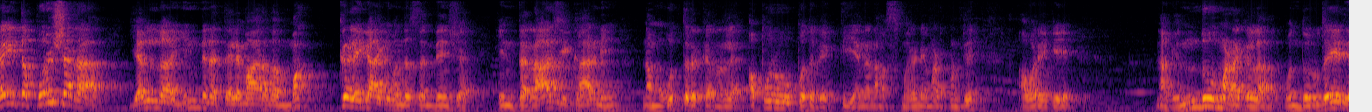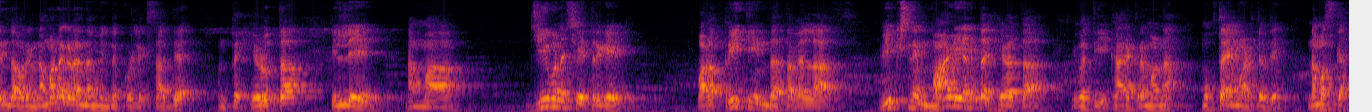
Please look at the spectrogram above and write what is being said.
ರೈತ ಪುರುಷರ, ಎಲ್ಲ ಇಂದಿನ ತಲೆಮಾರದ ಮಕ್ಕಳಿಗಾಗಿ ಒಂದು ಸಂದೇಶ. ಇಂಥ ರಾಜಕಾರಣಿ ನಮ್ಮ ಉತ್ತರ ಕನ್ನಡ ಅಪರೂಪದ ವ್ಯಕ್ತಿಯನ್ನು ನಾವು ಸ್ಮರಣೆ ಮಾಡ್ಕೊಂಡ್ವಿ. ಅವರಿಗೆ ನಾವೆಂದೂ ಮಾಡೋಕ್ಕಲ್ಲ, ಒಂದು ಹೃದಯದಿಂದ ಅವರ ನಮನಗಳನ್ನು ನಮ್ಮಿಂದ ಕೊಡ್ಲಿಕ್ಕೆ ಸಾಧ್ಯ ಅಂತ ಹೇಳುತ್ತಾ, ಇಲ್ಲೇ ನಮ್ಮ ಜೀವನ ಕ್ಷೇತ್ರಗೆ ಬಹಳ ಪ್ರೀತಿಯಿಂದ ತಾವೆಲ್ಲ ವೀಕ್ಷಣೆ ಮಾಡಿ ಅಂತ ಹೇಳ್ತಾ ಇವತ್ತು ಈ ಕಾರ್ಯಕ್ರಮನ ಮುಕ್ತಾಯ ಮಾಡ್ತೇವೆ ನಮಸ್ಕಾರ.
